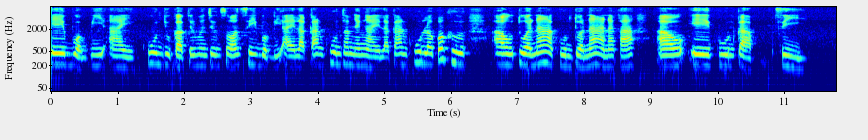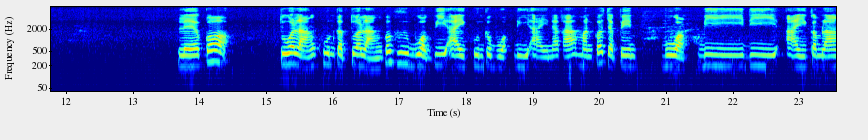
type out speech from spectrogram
a บวก bi คูณอยู่กับจำนวนเชิงซ้อน c บวก di หลักการคูณทำยังไง หลักการคูณเราก็คือเอาตัวหน้าคูณตัวหน้านะคะ เอา a คูณกับ c แล้วก็ตัวหลังคูณกับตัวหลังก็คือบวก bi คูณกับบวก di นะคะ มันก็จะเป็นบวก bdi กำลัง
